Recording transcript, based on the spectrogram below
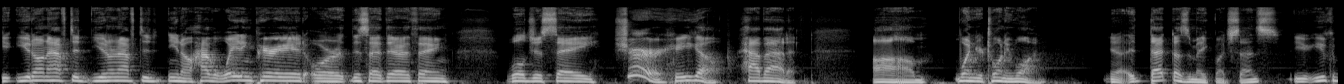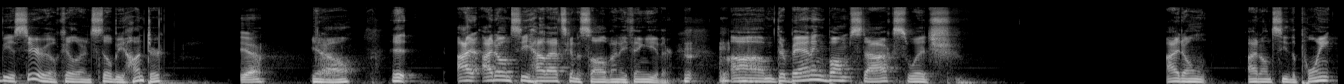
You, you don't have to. You don't have to. You know, have a waiting period or this, that, the other thing. We'll just say, sure, here you go, have at it. Um, when you're 21, you know it, that doesn't make much sense. You you could be a serial killer and still be hunter. Yeah, You know, it. I, I don't see how that's going to solve anything either. um, they're banning bump stocks, which I don't I don't see the point.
